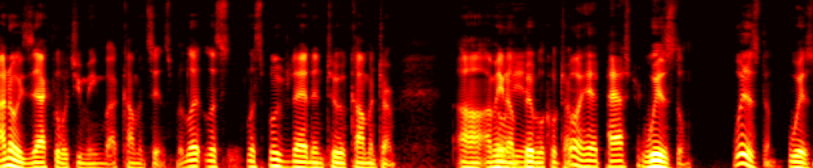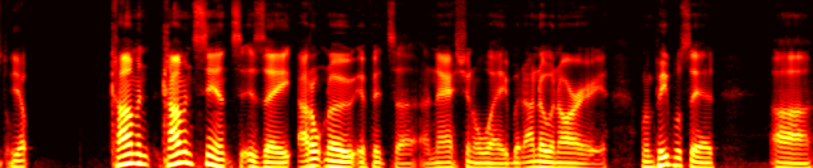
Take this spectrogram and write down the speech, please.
I know exactly what you mean by common sense, but let, let's let's move that into a common term. Uh, I mean Go a ahead. biblical term. Go ahead, Pastor. Wisdom, Wisdom. wisdom. Yep. common common sense is a I don't know if it's a, a national way, but I know in our area when people said uh,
